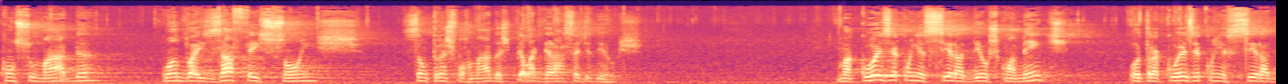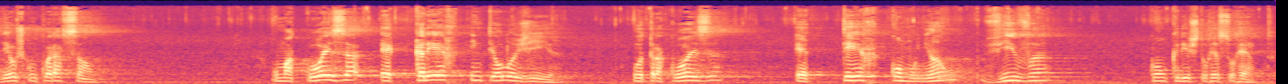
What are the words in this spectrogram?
consumada quando as afeições são transformadas pela graça de Deus. Uma coisa é conhecer a Deus com a mente, outra coisa é conhecer a Deus com o coração. Uma coisa é crer em teologia, outra coisa é ter comunhão viva com Cristo ressurreto.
